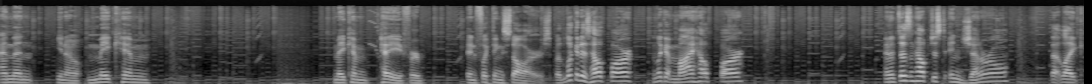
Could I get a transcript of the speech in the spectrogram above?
and then, you know, make him... Make him pay for inflicting stars. But look at his health bar, and look at my health bar. And it doesn't help just in general that, like,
